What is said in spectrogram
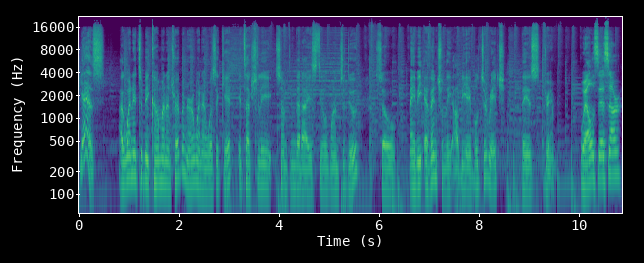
Yes, I wanted to become an entrepreneur when I was a kid. It's actually something that I still want to do. So maybe eventually I'll be able to reach this dream. Well, Cesar,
